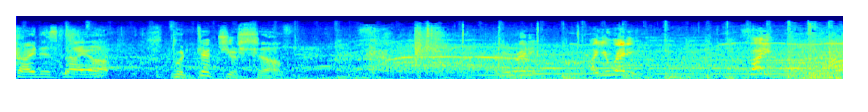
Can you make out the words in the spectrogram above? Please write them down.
Tie this guy up. Protect yourself. Are you ready? Are you ready? Fight!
